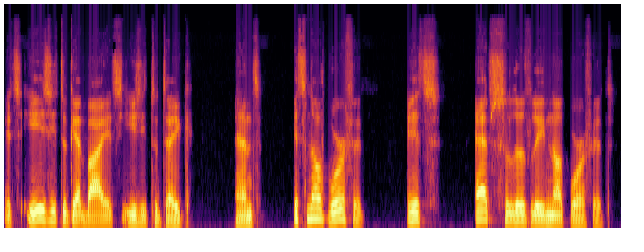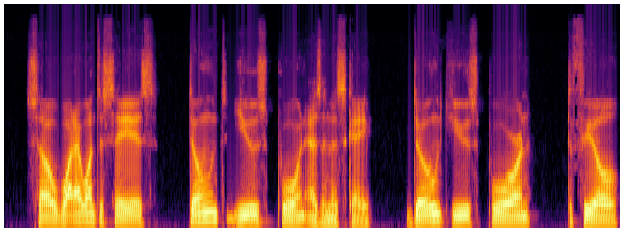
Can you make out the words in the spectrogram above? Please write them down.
It's easy to get by, it's easy to take, and it's not worth it. It's absolutely not worth it. So, what I want to say is don't use porn as an escape. Don't use porn to feel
